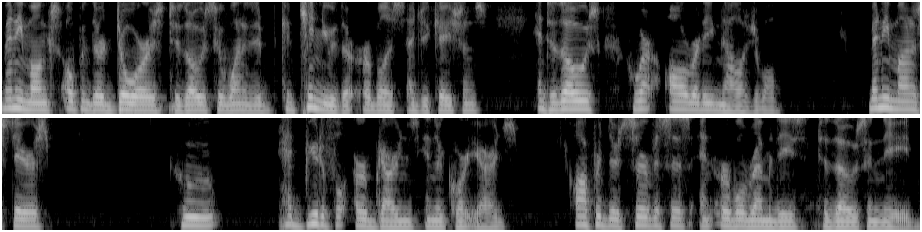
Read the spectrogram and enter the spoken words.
many monks opened their doors to those who wanted to continue their herbalist educations and to those who are already knowledgeable. Many monasteries who had beautiful herb gardens in their courtyards offered their services and herbal remedies to those in need.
